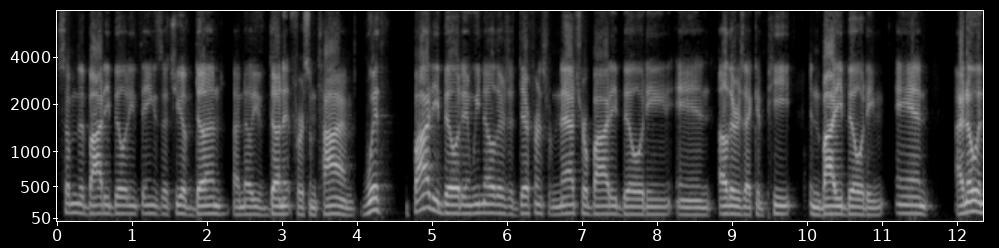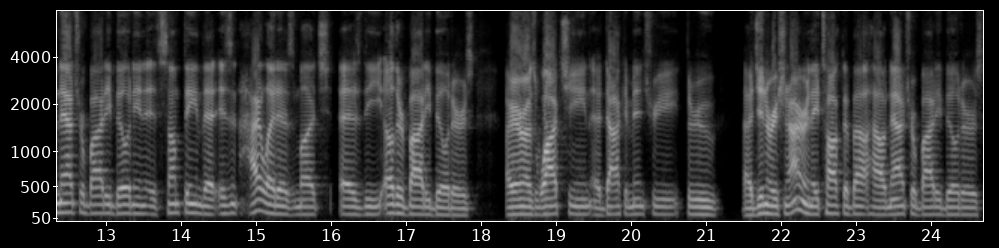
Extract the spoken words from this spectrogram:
some of the bodybuilding things that you have done. I know you've done it for some time. With bodybuilding, we know there's a difference from natural bodybuilding and others that compete in bodybuilding. And I know in natural bodybuilding, it's something that isn't highlighted as much as the other bodybuilders. I was watching a documentary through uh, Generation Iron. They talked about how natural bodybuilders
